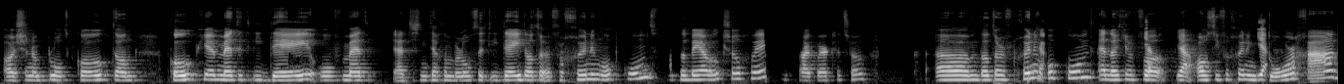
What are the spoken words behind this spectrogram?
Als je een plot koopt, dan koop je met het idee of met, ja, het is niet echt een belofte, het idee dat er een vergunning opkomt. Is dat bij jou ook zo geweest? Vaak werkt het zo. Um, dat er een vergunning Ja. opkomt en dat je van, ja. Ja. als die vergunning Ja. doorgaat,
